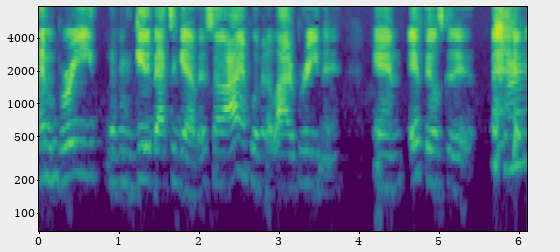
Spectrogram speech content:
Let me breathe. Let me get it back together. So I implement a lot of breathing, and it feels good. Mhm.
